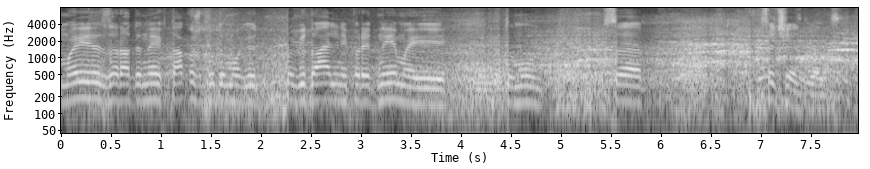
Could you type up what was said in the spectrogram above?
Ми заради них також будемо відповідальні перед ними, і тому це, це честь для нас.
